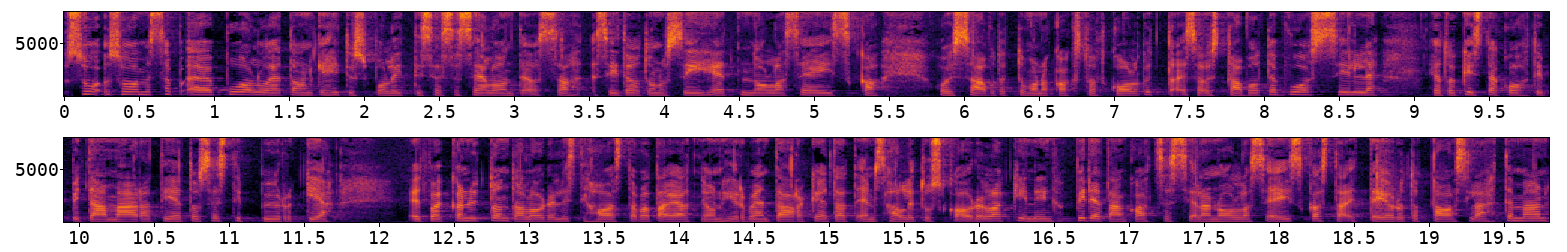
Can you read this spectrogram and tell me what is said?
Su- Suomessa puolueet on kehityspoliittisessa selonteossa sitoutunut siihen, että 0,7 olisi saavutettu vuonna 2030 tai se olisi tavoitevuosi sille. Ja toki sitä kohti pitää määrätietoisesti pyrkiä. Et vaikka nyt on taloudellisesti haastavat ajat, niin on hirveän tärkeää, että ensi hallituskaudellakin niin pidetään katse siellä 0,7, ettei jouduta taas lähtemään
